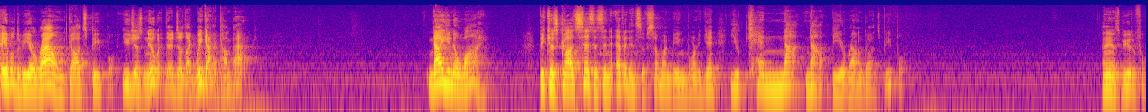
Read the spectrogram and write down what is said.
able to be around God's people. You just knew it. They're just like, we got to come back. Now you know why. Because God says it's an evidence of someone being born again. You cannot not be around God's people. I think that's beautiful.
